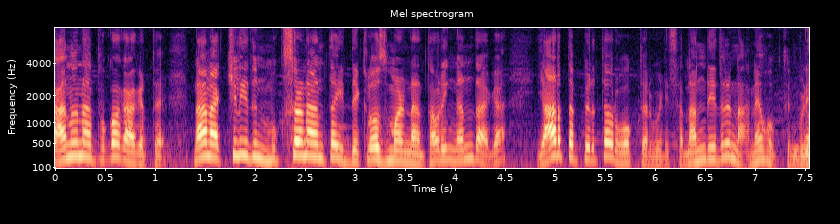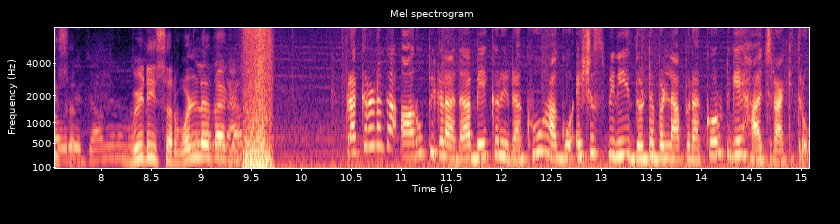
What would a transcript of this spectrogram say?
ಕಾನೂನಾತ್ಮಕವಾಗಿ ಆಗುತ್ತೆ ನಾನು ಆ್ಯಕ್ಚುಲಿ ಇದನ್ನು ಮುಗಿಸೋಣ ಅಂತ ಇದ್ದೆ ಕ್ಲೋಸ್ ಮಾಡೋಣ ಅಂತ. ಅವ್ರು ಅಂದಾಗ, ಯಾರು ತಪ್ಪಿರುತ್ತೆ ಅವ್ರು ಹೋಗ್ತಾರೆ ಬಿಡಿ ಸರ್. ನಂದಿದ್ರೆ ನಾನೇ ಹೋಗ್ತೀನಿ ಬಿಡಿ ಸರ್. ಬಿಡಿ ಸರ್, ಒಳ್ಳೇದಾಗಿ. ಪ್ರಕರಣದ ಆರೋಪಿಗಳಾದ ಬೇಕರಿ ರಘು ಹಾಗೂ ಯಶಸ್ವಿನಿ ದೊಡ್ಡಬಳ್ಳಾಪುರ ಕೋರ್ಟ್ಗೆ ಹಾಜರಾಗಿದ್ದರು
